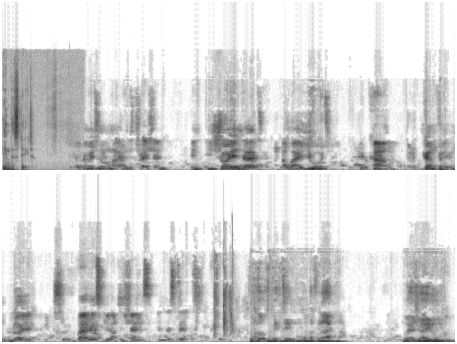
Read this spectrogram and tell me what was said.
in the state. The commitment of my administration in ensuring that our youth become gainfully employed through various skill acquisitions in the state. For those victims of the flood, we assure you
